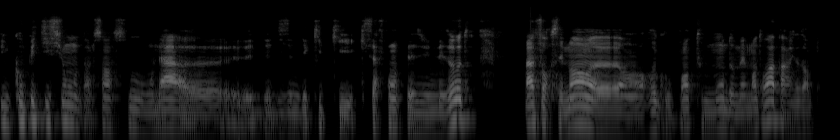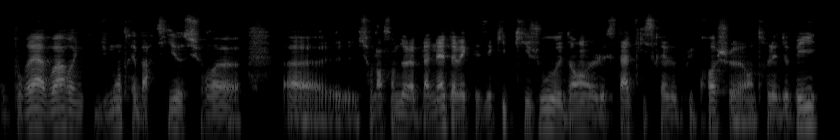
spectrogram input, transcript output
une compétition dans le sens où on a euh, des dizaines d'équipes qui, qui s'affrontent les unes les autres, pas forcément euh, en regroupant tout le monde au même endroit. Par exemple, on pourrait avoir une Coupe du Monde répartie sur, euh, euh, sur l'ensemble de la planète avec des équipes qui jouent dans le stade qui serait le plus proche entre les deux pays.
